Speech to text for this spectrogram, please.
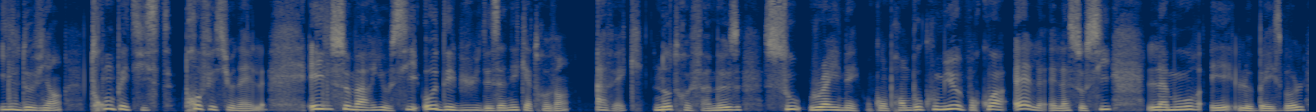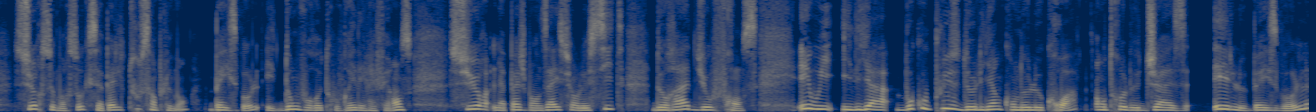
Il devient trompettiste professionnel et il se marie aussi au début des années 80 avec notre fameuse Sue Rainey. On comprend beaucoup mieux pourquoi elle, elle associe l'amour et le baseball sur ce morceau qui s'appelle tout simplement Baseball et dont vous retrouverez les références sur la page Banzai sur le site de Radio France. Et oui, il y a beaucoup plus de liens qu'on ne le croit entre le jazz et le baseball.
